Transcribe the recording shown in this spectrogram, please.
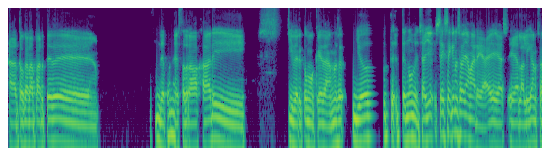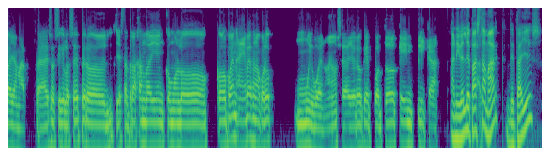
ahora toca la parte de, de poner esto a trabajar y, y ver cómo queda. No sé, yo te- tengo, o sea, yo sé, sé que no se va a llamar EA, ¿eh? EA la liga no se va a llamar. O sea, eso sí que lo sé, pero ya está trabajando ahí en cómo lo, cómo lo ponen. A mí me parece un acuerdo muy bueno, ¿eh? O sea, yo creo que por todo lo que implica A nivel de pasta, Mark, detalles.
